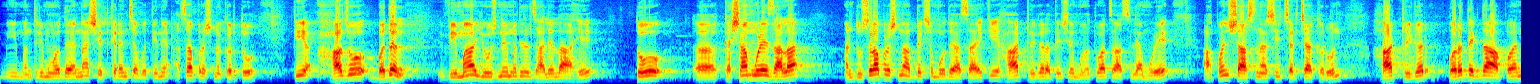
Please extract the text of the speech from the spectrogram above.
मी मंत्री महोदयांना शेतकऱ्यांच्या वतीने असा प्रश्न करतो की हा जो बदल विमा योजनेमधील झालेला आहे तो कशामुळे झाला? आणि दुसरा प्रश्न अध्यक्ष महोदय असा आहे की हा ट्रिगर अतिशय महत्त्वाचा असल्यामुळे आपण शासनाशी चर्चा करून हा ट्रिगर परत एकदा आपण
